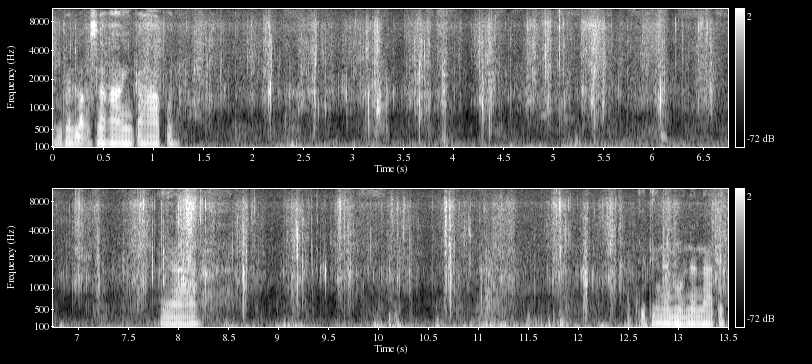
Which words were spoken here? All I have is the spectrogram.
Sobrang lakas ng hangin kahapon kaya titingnan muna natin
